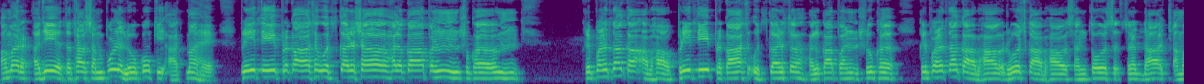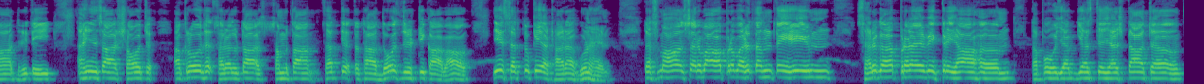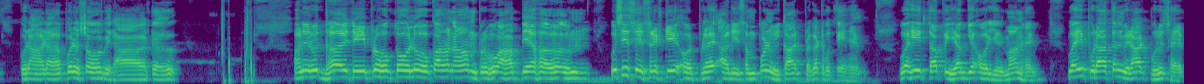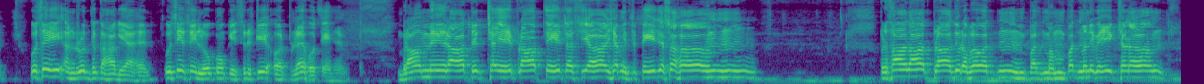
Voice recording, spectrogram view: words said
अमर, अजय तथा संपूर्ण लोकों की आत्मा है। प्रीति प्रकाश उत्कर्ष हल्कापन सुख कृपणता का अभाव, प्रीति, प्रकाश, उत्कर्ष, हल्कापन, सुख कृपणता का अभाव रोष का अभाव संतोष, श्रद्धा, क्षमा, धृति, अहिंसा, शौच, अक्रोध, सरलता, समता, सत्य तथा दोष दृष्टि का अभाव ये सत्व के अठारह गुण हैं। तस्मा सर्वा प्रवर्तन्ते सर्ग प्रलय विक्रिया तपो यज्ञ यष्टा च, पुराण पुरुषो विराट। अनिरुद्ध इति प्रोक्तो लोकानाम प्रभुआप्य। उसी से सृष्टि और प्रलय आदि संपूर्ण विकार प्रकट होते हैं। वही तप, यज्ञ और यजमान है। वही पुरातन विराट पुरुष है। उसे ही अनिरुद्ध कहा गया है। उसी से लोकों की सृष्टि और प्रलय होते हैं। ब्राह्मे रात्रिक्षय प्राप्त तस्मित तेजस। प्रसादात प्रादुरभवत पद्म पद्म निवेक्षण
